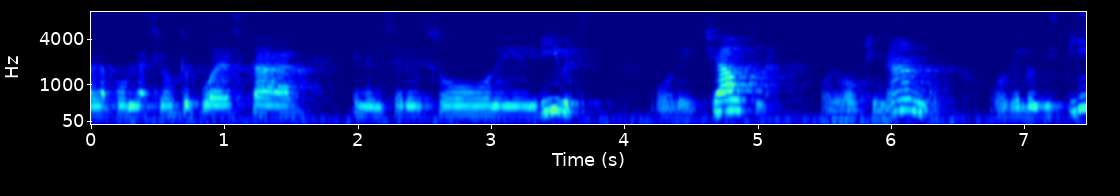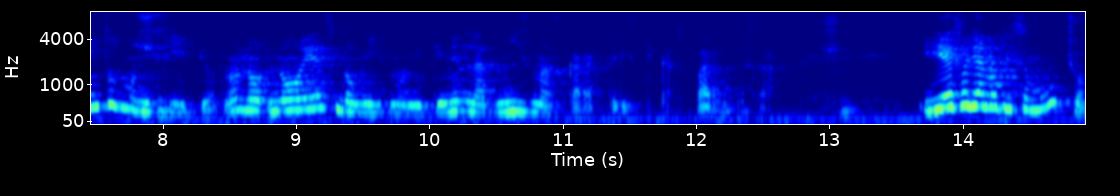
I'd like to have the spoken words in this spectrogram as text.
A la población que pueda estar en el cerezo de Libres, o de Chautla, o de Bauchinango, o de los distintos municipios, ¿no? ¿no? No es lo mismo, ni tienen las mismas características para empezar. Y eso ya nos dice mucho,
